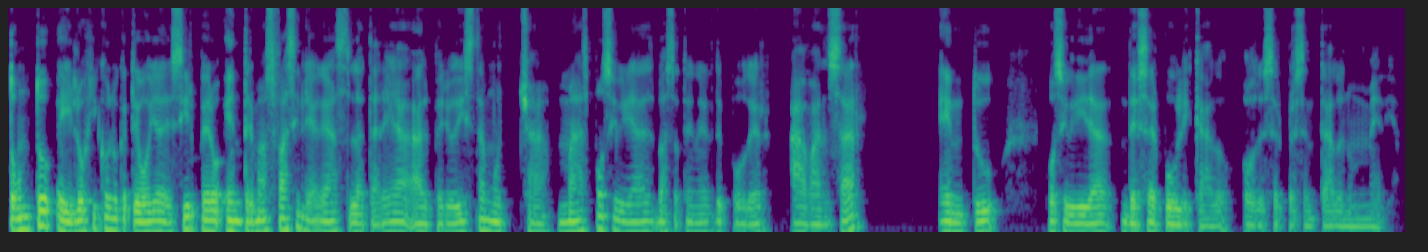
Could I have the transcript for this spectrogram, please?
tonto e ilógico lo que te voy a decir, pero entre más fácil le hagas la tarea al periodista, muchas más posibilidades vas a tener de poder avanzar en tu posibilidad de ser publicado o de ser presentado en un medio.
